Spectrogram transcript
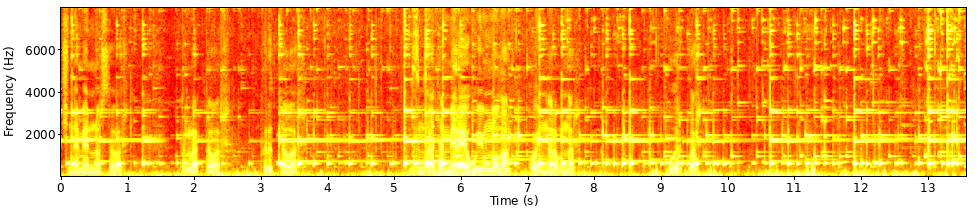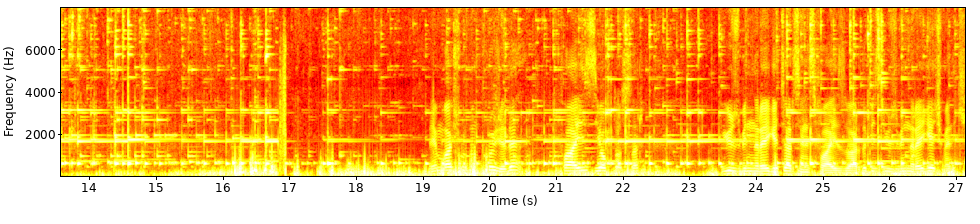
İçinde merinos da var. Pırlak da var. Pırıt da var. Bizim zaten meraya uyumlu olan koyunlar bunlar. Bu ırklar. Benim başvurduğum projede faiz yok dostlar. 100 bin liraya geçerseniz faiz vardı. Biz 100 bin liraya geçmedik.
